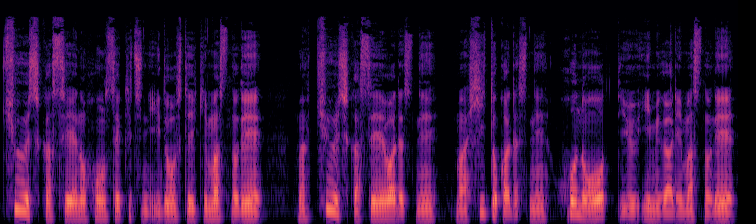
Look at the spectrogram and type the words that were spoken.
旧歯科性の本籍地に移動していきますので、まあ、旧歯科星はですね、まあ、火とかですね、炎っていう意味がありますので、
